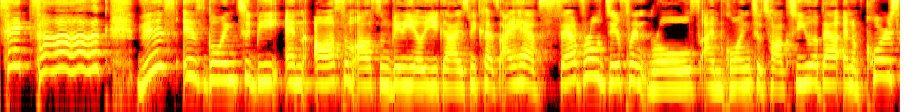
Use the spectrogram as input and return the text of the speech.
TikTok. This is going to be an awesome, awesome video, you guys, because I have several different roles I'm going to talk to you about. And of course,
